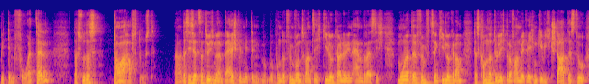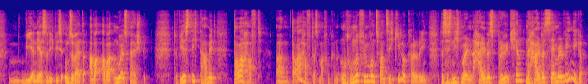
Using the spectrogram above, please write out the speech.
Mit dem Vorteil, dass du das dauerhaft tust. Ja, das ist jetzt natürlich nur ein Beispiel mit dem 125 Kilokalorien, 31 Monate, 15 Kilogramm. Das kommt natürlich darauf an, mit welchem Gewicht startest du, wie ernährst du dich bisher und so weiter. Aber, aber nur als Beispiel. Du wirst dich damit dauerhaft ähm, dauerhaft das machen können. Und 125 Kilokalorien, das ist nicht mal ein halbes Brötchen, eine halbe Semmel weniger.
